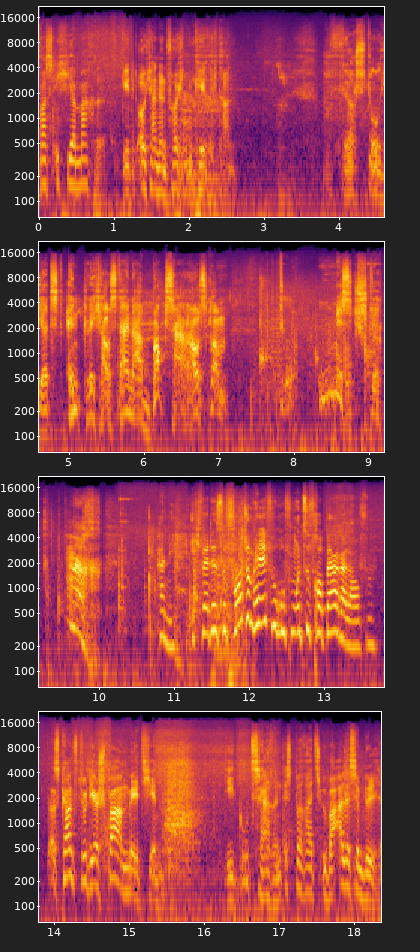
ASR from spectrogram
was ich hier mache, geht euch einen feuchten Kehricht an. Wirst du jetzt endlich aus deiner Box herauskommen? Du Miststück. Ach, Hanni, ich werde sofort um Hilfe rufen und zu Frau Berger laufen. das kannst du dir sparen, Mädchen. Die Gutsherrin ist bereits über alles im Bilde.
